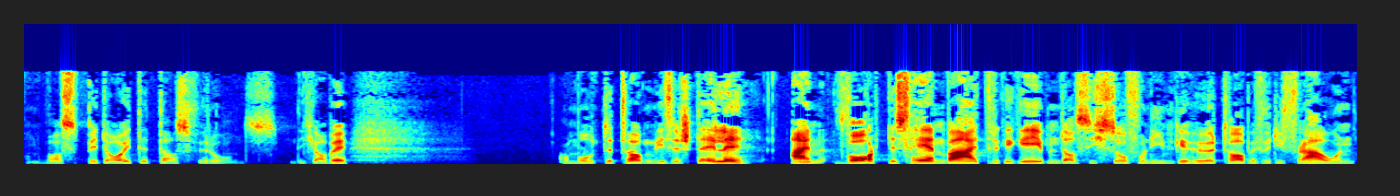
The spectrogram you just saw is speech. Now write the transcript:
Und was bedeutet das für uns? Ich habe am Muttertag an dieser Stelle ein Wort des Herrn weitergegeben, das ich so von ihm gehört habe für die Frauen.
